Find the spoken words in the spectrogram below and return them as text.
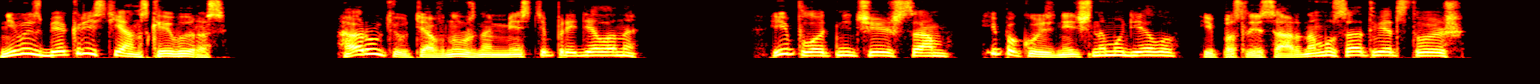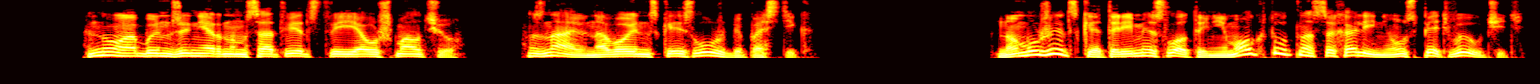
не в избе крестьянской вырос. А руки у тебя в нужном месте приделаны. И плотничаешь сам, и по кузнечному делу, и по слесарному соответствуешь. Ну, об инженерном соответствии я уж молчу. Знаю, на воинской службе постиг. Но мужицкое-то ремесло ты не мог тут на Сахалине успеть выучить?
